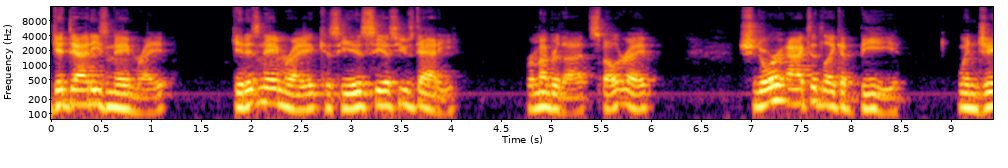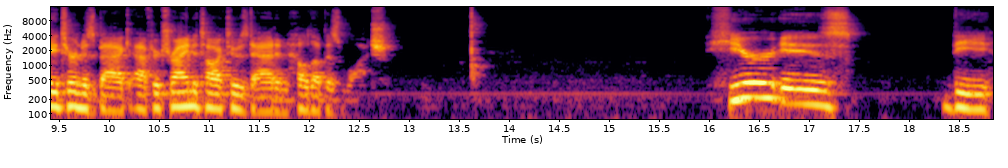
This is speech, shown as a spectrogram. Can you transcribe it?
Get Daddy's name right. Get his name right because he is CSU's daddy. Remember that. Spell it right. Shedeur acted like a bee when Jay turned his back after trying to talk to his dad and held up his watch. Here is the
